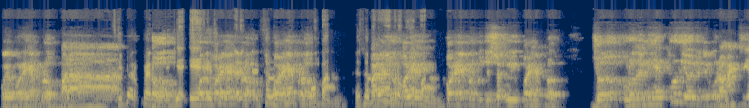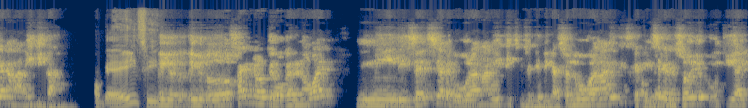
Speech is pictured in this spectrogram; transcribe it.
Pues, por ejemplo, para. Sí, pero, pero por, eso, por, ejemplo, eso es lo por ejemplo, me preocupa. Eso es lo que me preocupa. Por, ejemplo, yo soy, por ejemplo, yo, uno de mis estudios, yo tengo una maestría en analítica. Ok, sí. Y yo, y yo todos los años tengo que renovar mi licencia de Google Analytics, mi certificación de Google Analytics, que me dice que soy un TI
